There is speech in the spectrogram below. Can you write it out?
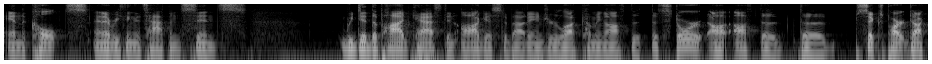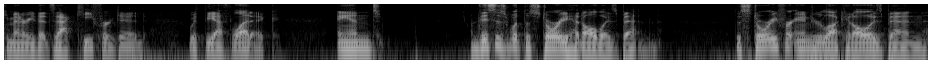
and the Colts and everything that's happened since. We did the podcast in August about Andrew Luck coming off the the store uh, off the the six part documentary that Zak Keefer did with the Athletic, and this is what the story had always been. The story for Andrew Luck had always been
